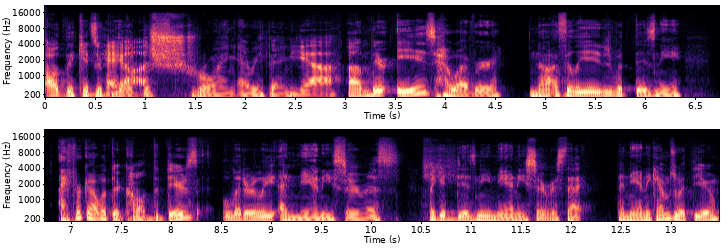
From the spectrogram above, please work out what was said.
all the kids would be like destroying everything. yeah. Um, there is, however, not affiliated with Disney. I forgot what they're called, but there's literally a nanny service, like a Disney nanny service that the nanny comes with you.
